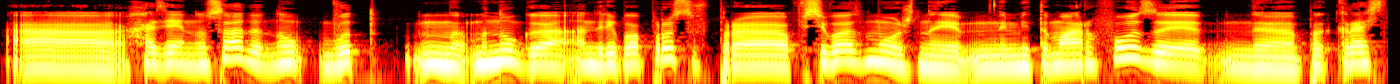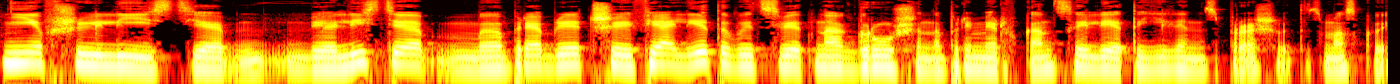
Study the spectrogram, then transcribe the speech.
а, хозяину сада. Ну, вот много, Андрей, вопросов про всевозможные метаморфозы, покрасневшие листья, листья, приобретшие фиолетовый цвет на груши, например, в конце лета. Елена спрашивает из Москвы.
